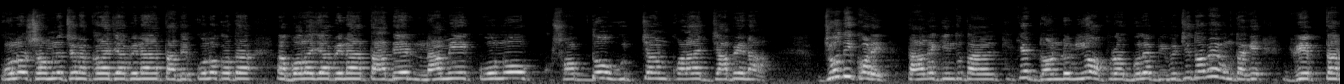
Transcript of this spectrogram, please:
কোনো সমালোচনা করা যাবে না। তাদের কোনো কথা বলা যাবে না। তাদের নামে কোনো শব্দ উচ্চারণ করা যাবে না। যদি করে, তাহলে কিন্তু তাকে দণ্ডনীয় অপরাধ বলে বিবেচিত হবে এবং তাকে গ্রেপ্তার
